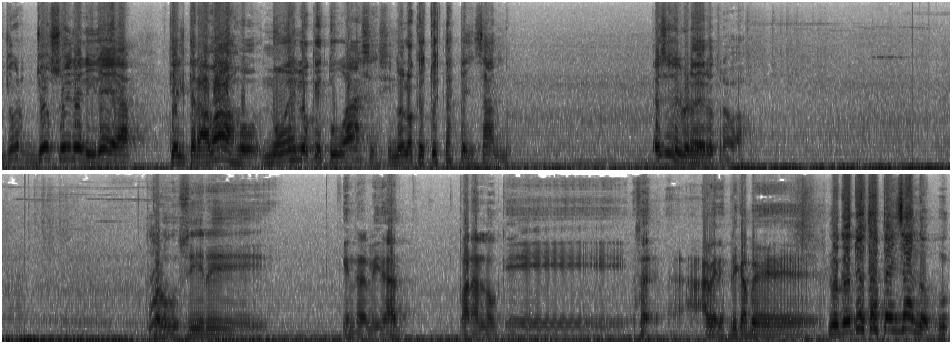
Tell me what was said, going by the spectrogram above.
yo, yo soy de la idea que el trabajo no es lo que tú haces, sino lo que tú estás pensando. Ese es el verdadero trabajo. Claro. Producir eh, en realidad para lo que... O sea, a ver, explícame... Lo que tú estás pensando,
